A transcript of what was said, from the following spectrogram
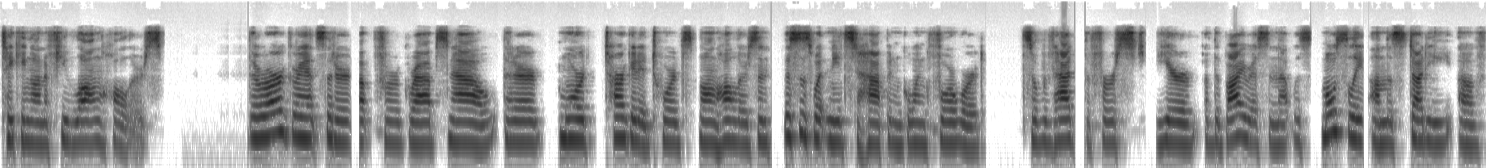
taking on a few long haulers. There are grants that are up for grabs now that are more targeted towards long haulers, and this is what needs to happen going forward. So we've had the first year of the virus, and that was mostly on the study of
